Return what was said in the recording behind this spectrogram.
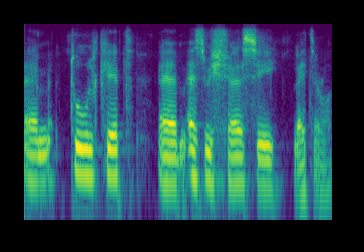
um, toolkit um, as we shall see later on.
